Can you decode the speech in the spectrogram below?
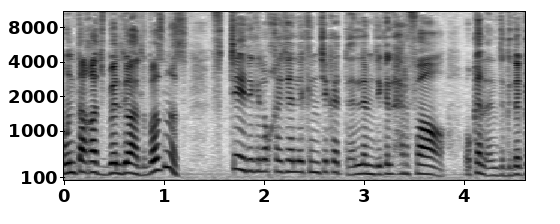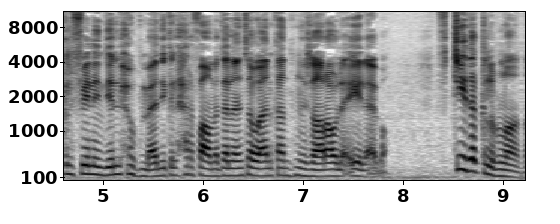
وانت غتبيلدي واحد ال business فتي ديك الوقيته اللي كنتي كتعلم ديك الحرفة وكان عندك داك ال feeling ديال الحب مع ديك الحرفة مثلا سواء كانت نجارة ولا أي لعبة. فتي داك ال plan.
